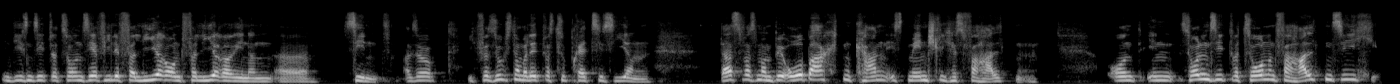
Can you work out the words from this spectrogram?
äh, in diesen Situationen sehr viele Verlierer und Verliererinnen äh, sind. Also ich versuche es nochmal etwas zu präzisieren. Das, was man beobachten kann, ist menschliches Verhalten. Und in solchen Situationen verhalten sich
